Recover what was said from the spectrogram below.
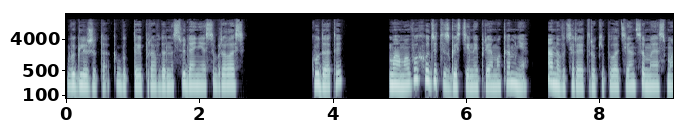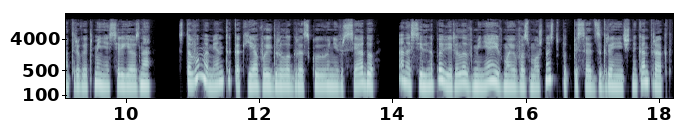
Выгляжу так, будто и правда на свидание собралась. «Куда ты?» Мама выходит из гостиной прямо ко мне. Она вытирает руки полотенцем и осматривает меня серьезно. С того момента, как я выиграла городскую универсиаду, она сильно поверила в меня и в мою возможность подписать заграничный контракт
